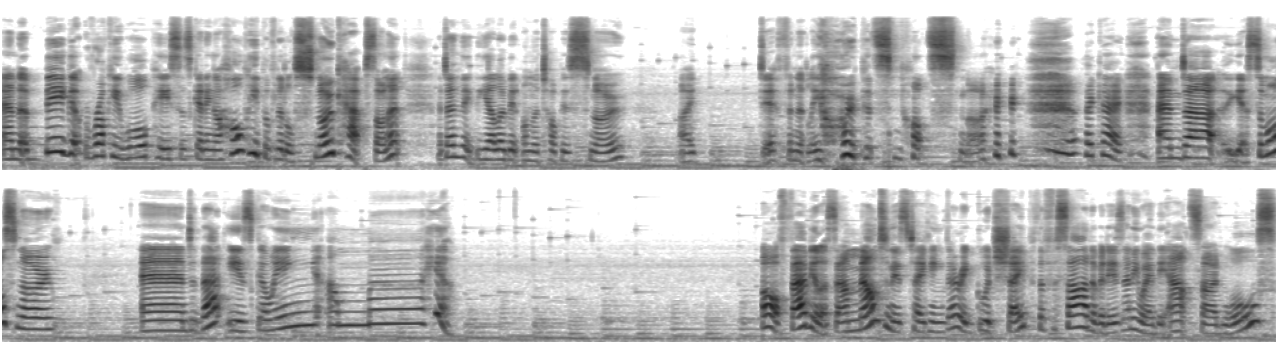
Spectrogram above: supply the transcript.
And a big rocky wall piece is getting a whole heap of little snow caps on it. I don't think the yellow bit on the top is snow. I definitely hope it's not snow. okay, and uh, yeah, some more snow. And that is going um uh, here. Oh, fabulous. Our mountain is taking very good shape. The facade of it is anyway, the outside walls.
